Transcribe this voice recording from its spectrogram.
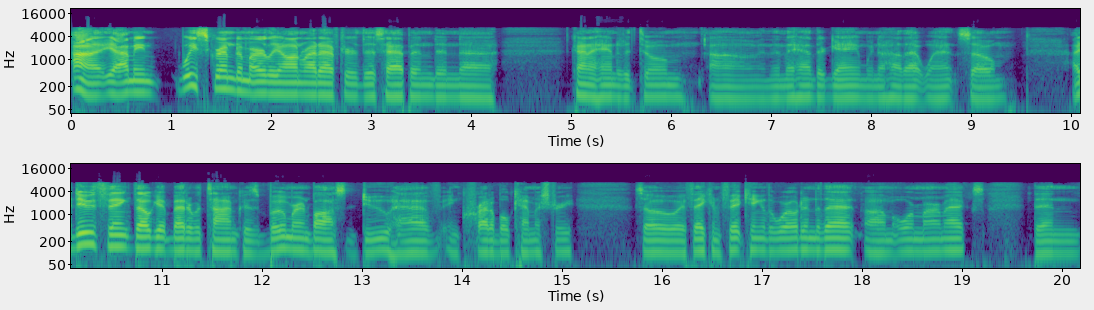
uh yeah, I mean we scrimmed him early on right after this happened and uh, kind of handed it to him. Um, and then they had their game. We know how that went. So I do think they'll get better with time because Boomer and Boss do have incredible chemistry. So if they can fit King of the World into that um, or Mermex, then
